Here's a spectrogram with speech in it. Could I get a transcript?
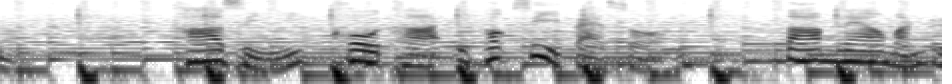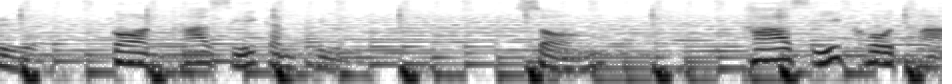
1. ทาสีโคทาอีพ็อกซี่ 82 ตามแนวหมันเรือก่อนทาสีกันเพรียง 2. ทาสีโคทา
